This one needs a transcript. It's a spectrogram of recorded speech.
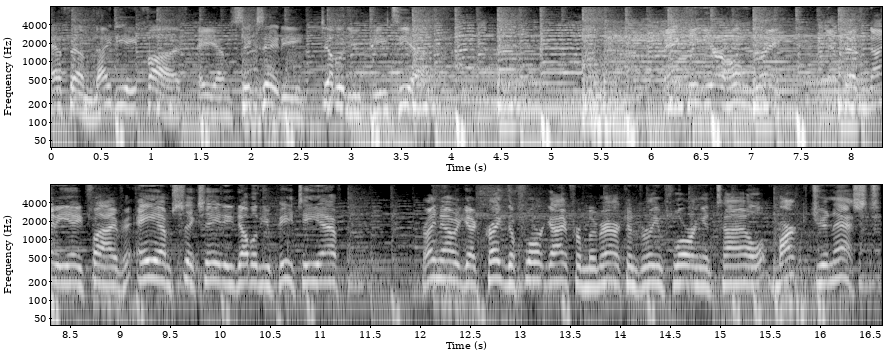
FM 98.5, AM 680, WPTF. Making your home great. FM 98.5, AM 680, WPTF. Right now, we got Cregg, the floor guy from American Dream Flooring and Tile, Marc Genest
